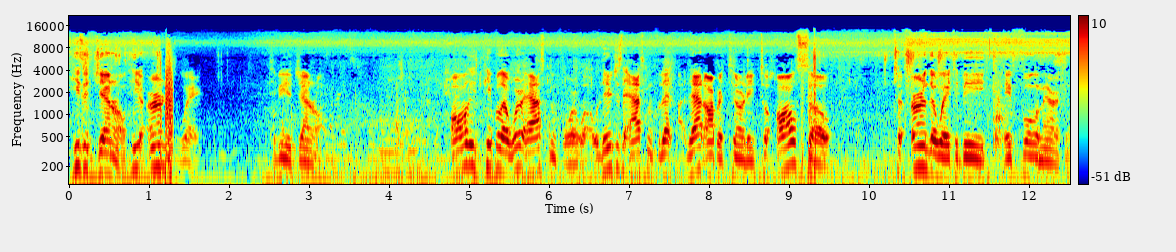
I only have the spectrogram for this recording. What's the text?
He's a general. He earned his way to be a general. All these people that we're asking for, well, they're just asking for that that opportunity to also to earn their way to be a full American.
